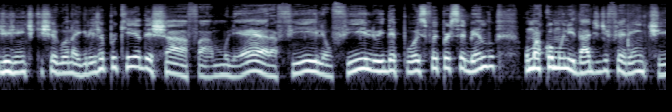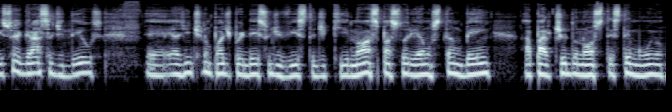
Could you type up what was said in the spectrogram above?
de gente que chegou na igreja porque ia deixar a mulher, a filha, o filho, e depois foi percebendo uma comunidade diferente. Isso é graça de Deus. É, a gente não pode perder isso de vista, de que nós pastoreamos também a partir do nosso testemunho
